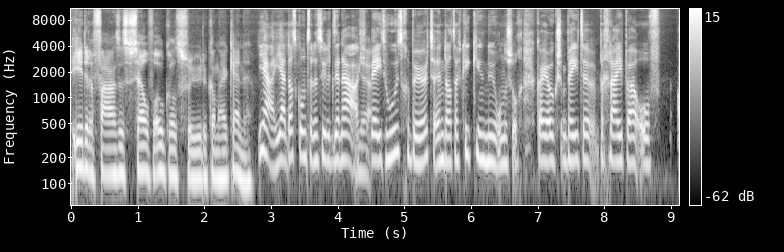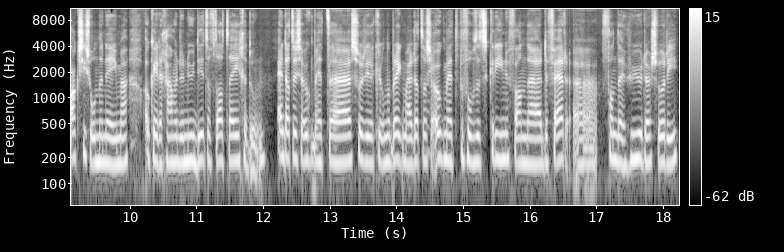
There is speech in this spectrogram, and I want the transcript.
eerdere fases zelf ook als verhuurder kan herkennen. Ja, ja, dat komt er natuurlijk daarna. Als je weet hoe het gebeurt en dat heeft Kiki nu onderzocht, kan je ook beter begrijpen of acties ondernemen. Oké, dan gaan we er nu dit of dat tegen doen. En dat is ook met, uh, sorry dat ik je onderbreek, maar dat was ook met bijvoorbeeld het screenen van de, de ver, uh, van de huurder, sorry.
